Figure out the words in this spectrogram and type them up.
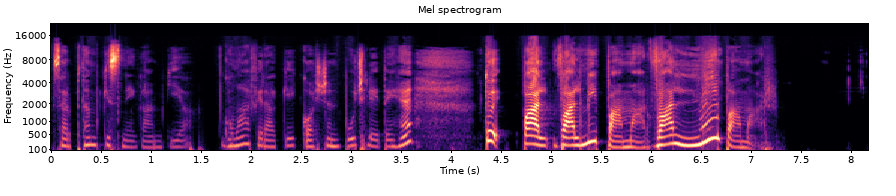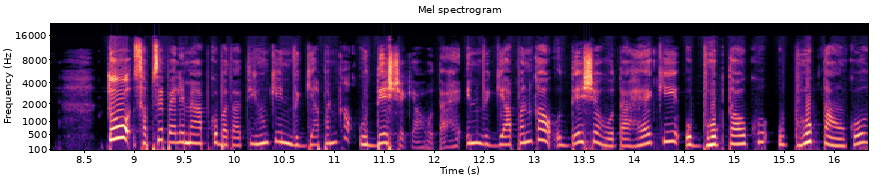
सर्वप्रथम किसने काम किया? घुमा फिरा के क्वेश्चन पूछ लेते हैं। तो पाल, वाल्मी पामार वाल्मी पामार। तो सबसे पहले मैं आपको बताती हूँ कि इन विज्ञापन का उद्देश्य क्या होता है। इन विज्ञापन का उद्देश्य होता है कि उपभोक्ताओं को उपभोक्ताओं को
